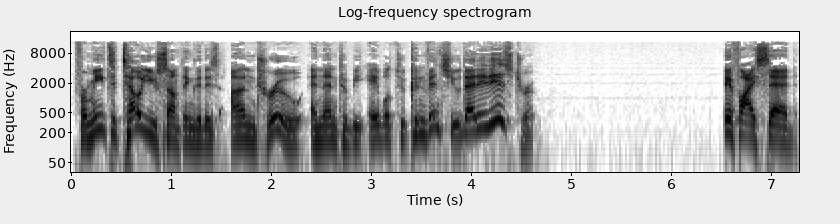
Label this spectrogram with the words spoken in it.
for me to tell you something that is untrue and then to be able to convince you that it is true. If I said,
